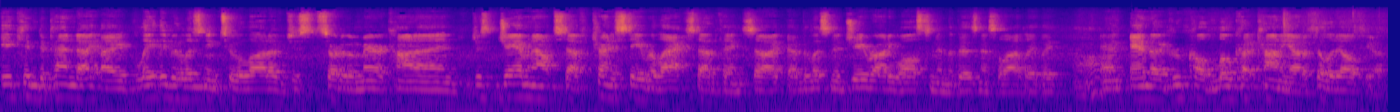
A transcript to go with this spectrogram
it can depend. I, I've lately been listening to a lot of just sort of Americana and just jamming out stuff, trying to stay relaxed on things. So I, I've been listening to J. Roddy Walston and the Business a lot lately, Oh. and and a group called Low Cut Connie out of Philadelphia.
